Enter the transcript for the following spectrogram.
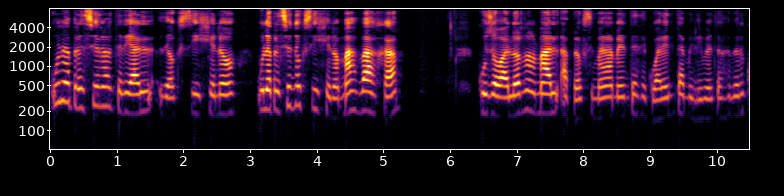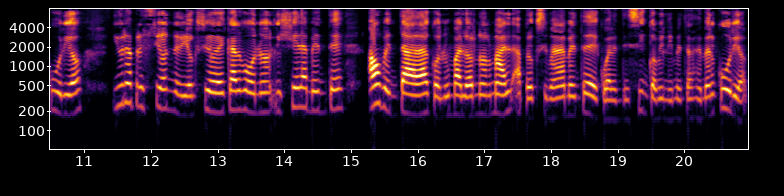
una presión arterial de oxígeno, una presión de oxígeno más baja, cuyo valor normal aproximadamente es de 40 milímetros de mercurio, y una presión de dióxido de carbono ligeramente aumentada con un valor normal aproximadamente de 45 milímetros de mercurio.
